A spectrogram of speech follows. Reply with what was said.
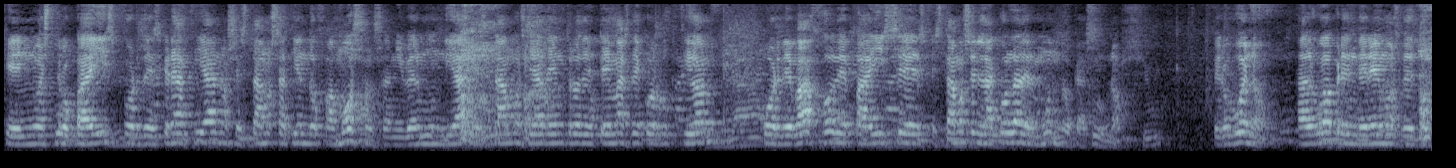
que en nuestro país, por desgracia, nos estamos haciendo famosos a nivel mundial, estamos ya dentro de temas de corrupción por debajo de países, estamos en la cola del mundo casi, ¿no? Pero bueno, algo aprenderemos de todos.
